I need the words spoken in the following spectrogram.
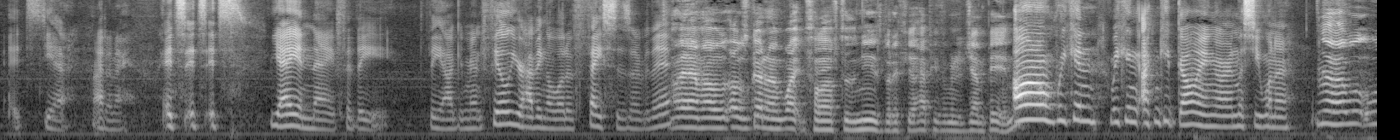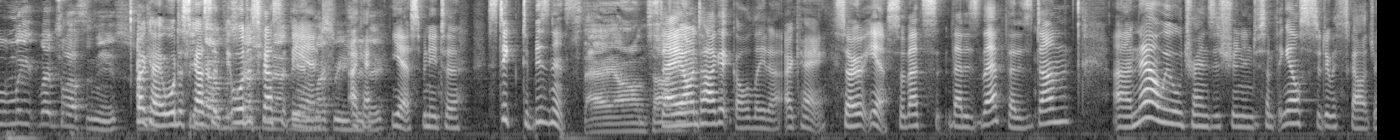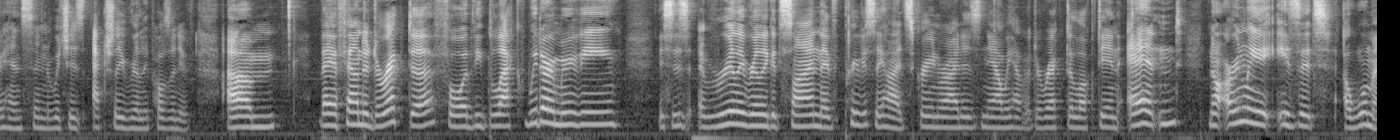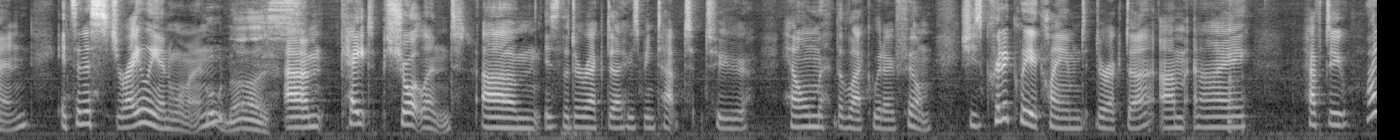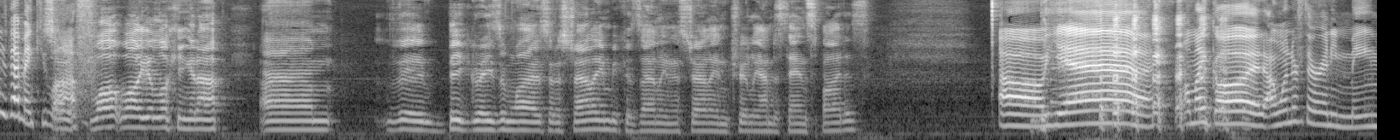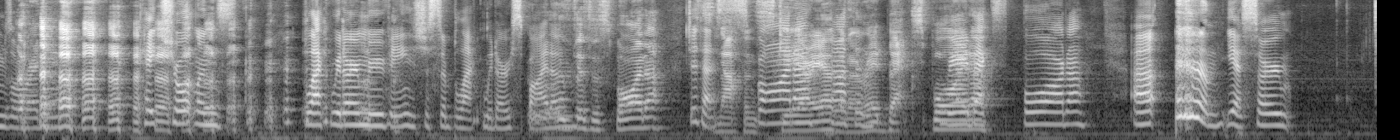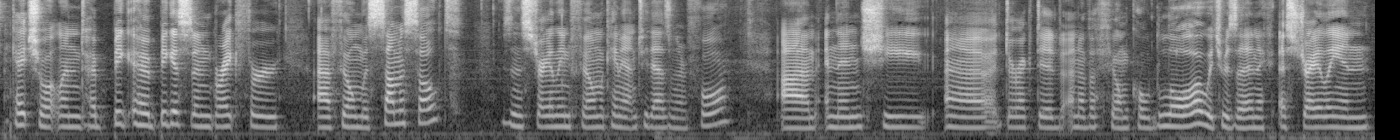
it's yeah, I don't know. It's it's it's yay and nay for the the argument. Phil, you're having a lot of faces over there. I am. I was, I was going to wait till after the news, but if you're happy for me to jump in, Oh, we can we can I can keep going, or unless you want to. no, we'll, we'll leave, wait till after the news. Okay, we'll discuss it. We'll discuss at the end. like we usually okay. do. Yes, we need to stick to business. Stay on target. Stay on target, goal leader. Okay, so yes, so that's that is that. That is done. Uh, now we will transition into something else to do with Scarlett Johansson, which is actually really positive. Um, they have found a director for the Black Widow movie. This is a really, really good sign. They've previously hired screenwriters. Now we have a director locked in. And not only is it a woman, it's an Australian woman. Oh, nice. Um, Cate Shortland um, is the director who's been tapped to helm the Black Widow film. She's critically acclaimed director, um, and I have to. Why did that make you So, laugh? while, while you're looking it up, um, the big reason why it's an Australian because only an Australian truly understands spiders. Oh yeah! oh my god! I wonder if there are any memes already. Cate Shortland's Black Widow movie is just a Black Widow spider. It's just a spider. Just a nothing spider, scarier nothing- than a redback spider. Redback spider. Uh, yes, so Cate Shortland, her big, her biggest and breakthrough uh, film was Somersault. It was an Australian film. It came out in two thousand and four. Um, and then she uh, directed another film called Lore, which was an Australian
